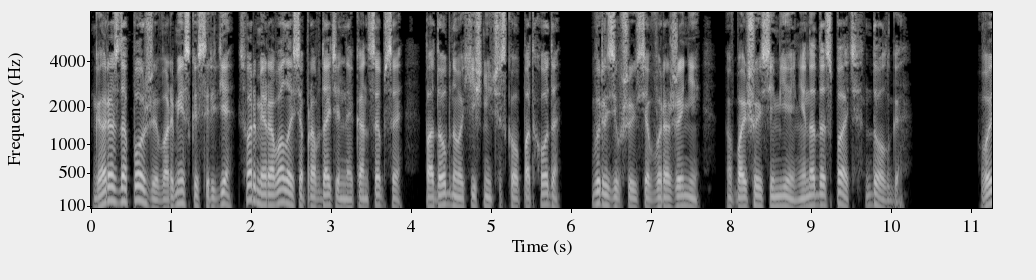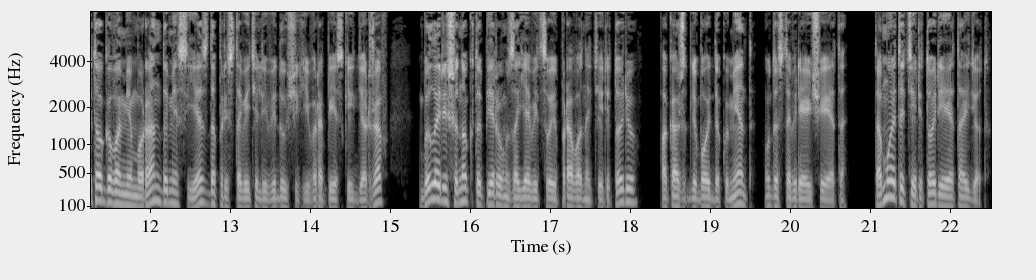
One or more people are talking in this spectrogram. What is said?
Гораздо позже в армейской среде сформировалась оправдательная концепция подобного хищнического подхода выразившуюся в выражении «в большой семье не надо спать долго». В итоговом меморандуме съезда представителей ведущих европейских держав было решено, кто первым заявит свои права на территорию, покажет любой документ, удостоверяющий это, тому эта территория и отойдет.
